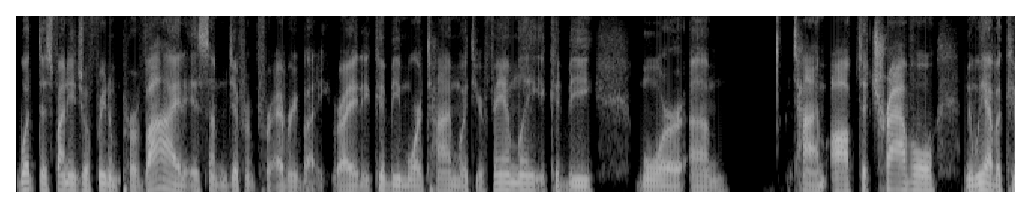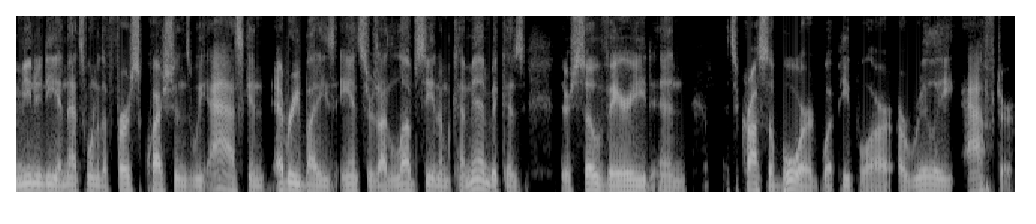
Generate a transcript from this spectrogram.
what does financial freedom provide is something different for everybody right it could be more time with your family it could be more um, time off to travel. I mean, we have a community, and that's one of the first questions we ask, and everybody's answers. I love seeing them come in because they're so varied and it's across the board what people are, are really after.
